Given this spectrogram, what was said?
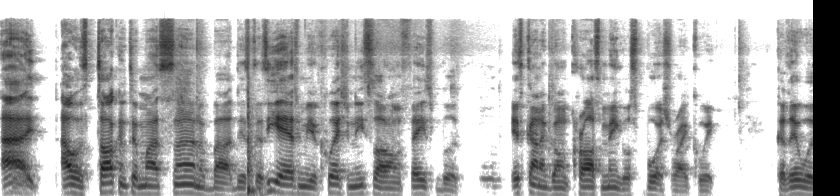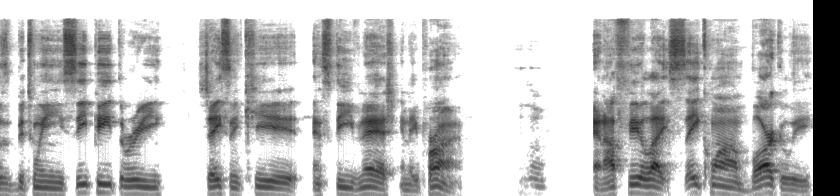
I I was talking to my son about this because he asked me a question he saw on Facebook. It's kind of going to cross mingle sports right quick because it was between CP3 Jason Kidd and Steve Nash in a prime. Mhm. And I feel like Saquon Barkley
